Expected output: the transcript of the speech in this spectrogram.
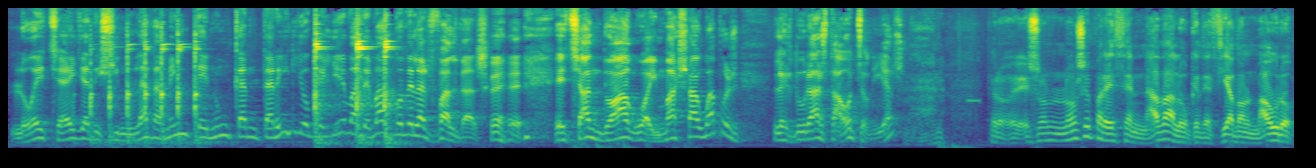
lo echa ella disimuladamente en un cantarillo que lleva debajo de las faldas. Echando agua y más agua, pues les dura hasta ocho días. Pero eso no se parece en nada a lo que decía don Mauro,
